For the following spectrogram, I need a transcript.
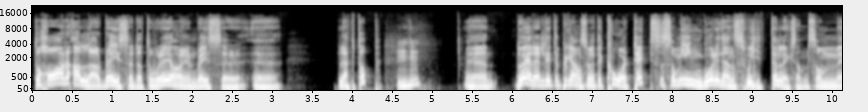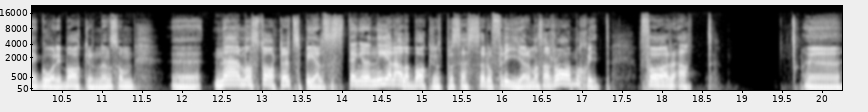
Då har alla Razer-datorer, jag har ju en Razer-laptop, Mhm. Eh, Då är det ett litet program som heter Cortex som ingår i den sviten liksom, som eh, går i bakgrunden. Som, eh, när man startar ett spel så stänger den ner alla bakgrundsprocesser och frigör en massa ram och skit för att eh,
